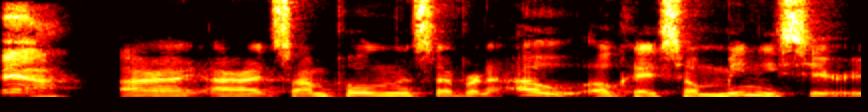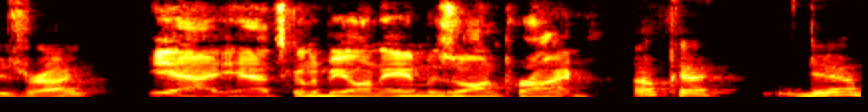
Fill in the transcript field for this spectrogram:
Yeah, All right, all right. So I'm pulling this up right now. Oh, okay. So miniseries, right? yeah, yeah. It's going to be on Amazon Prime. Okay. Yeah.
